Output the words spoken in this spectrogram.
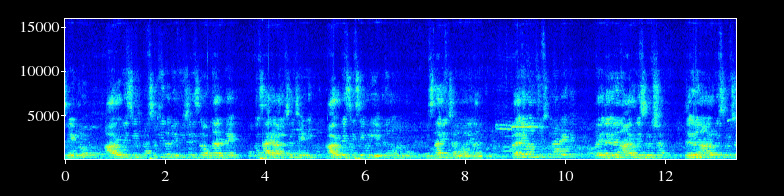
స్టేట్లో ఆరోగ్యశ్రీ ట్రస్ట్ కింద బెనిఫిషరీస్గా ఉన్నారంటే ఒక్కసారి ఆలోచన చేయండి. ఆరోగ్యశ్రీ సేవలు ఏ విధంగా మనము విస్తరించాము అని అనుకుంటున్నాం. అలాగే మనం చూస్తే మరి జగనన్న Arogya Suraksha Jagananna Arogya Suraksha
